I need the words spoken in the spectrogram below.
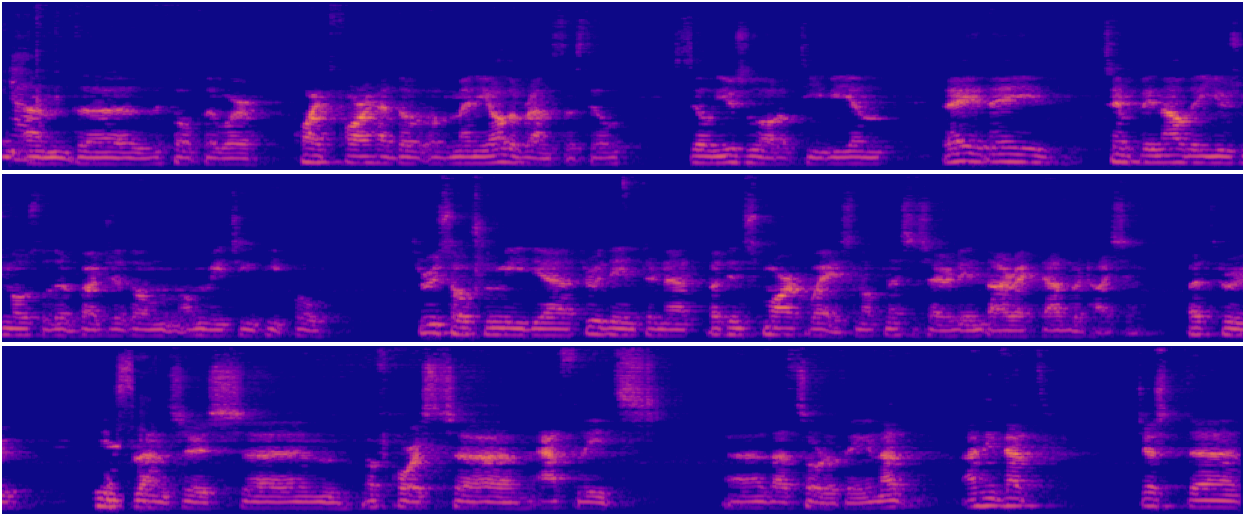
yeah. And uh, they thought they were quite far ahead of, of, many other brands that still still use a lot of TV. And they they simply now they use most of their budget on, on reaching people through social media, through the internet, but in smart ways, not necessarily in direct advertising, but through influencers, um, of course, uh, athletes, uh, that sort of thing. And that I think that just uh,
